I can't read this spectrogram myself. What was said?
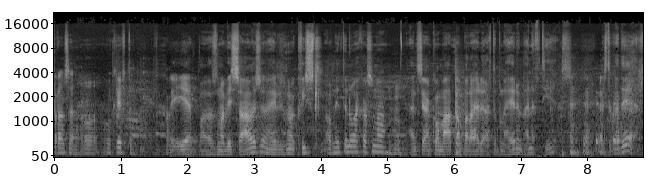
bransa og, og krypto Ég var svona viss af þessu, það er svona kvísl á netinu og eitthvað svona mm -hmm. en síðan kom aðna bara, heyrðu, ertu búin að heyra um NFTs? Veistu hvað þetta er?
